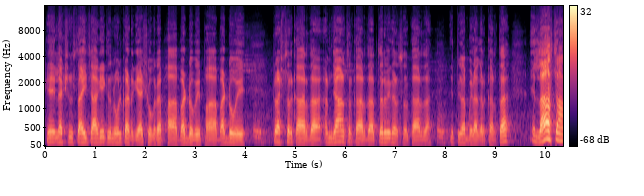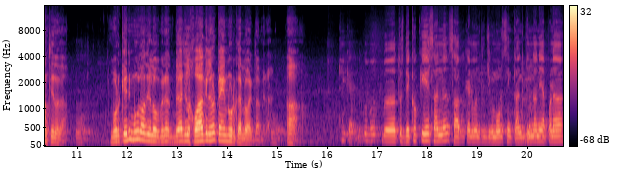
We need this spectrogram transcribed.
ਕਿ ਇਲੈਕਸ਼ਨ 27 ਚ ਆ ਗਈ ਇੱਕ ਦਿਨ ਰੋਜ਼ ਘਟ ਗਿਆ, ਸ਼ੁਕਰ ਹੈ ਫਾ ਵੱਢ ਹੋਵੇ ਫਾ ਵੱਢ ਹੋਵੇ। ਭ੍ਰਸ਼ਟ ਸਰਕਾਰ ਦਾ, ਅਣਜਾਣ ਸਰਕਾਰ ਦਾ ਤਰਵੇਗਰ ਸਰਕਾਰ ਦਾ, ਇਹ ਪੰਜਾਬ ਬੇੜਾ ਕਰ ਕਰਤਾ। ਇਹ ਲਾਸਟ ਚਾਂਸ ਇਹਨਾਂ ਦਾ। ਮੁੜ ਕੇ ਨਹੀਂ ਮੂੰਹ ਲਾਉਂਦੇ ਲੋਕ ਮੇਰਾ ਅੱਜ ਲਿਖਵਾ ਕੇ ਲੈਣੋ ਟਾਈਮ ਨੋਟ ਕਰ ਲਓ ਅੱਜ ਦਾ ਮੇਰਾ। ਹਾਂ। ਠੀਕ ਹੈ, ਬਿਲਕੁਲ ਬਹੁਤ ਤੁਸੀਂ ਦੇਖੋ ਕਿ ਇਹ ਸਨ ਸਾਬਕਾ ਕੈਬਨਿਟ ਮੰਤਰੀ ਜਗਮੋਹਨ ਸਿੰਘ ਕੰਗ, ਜਿਨ੍ਹਾਂ ਨੇ ਆਪਣਾ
